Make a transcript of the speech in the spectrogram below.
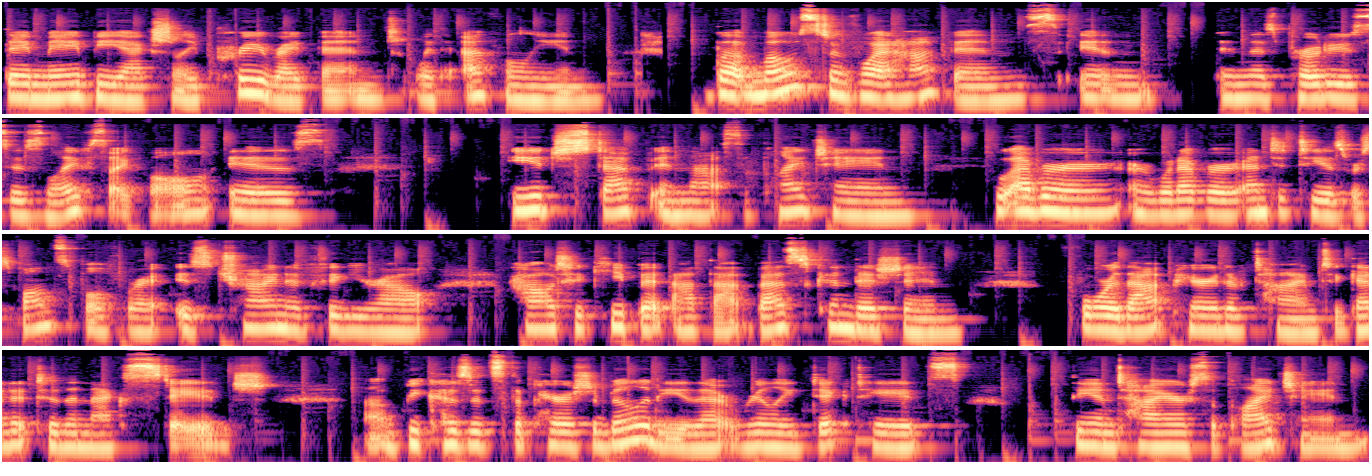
they may be actually pre-ripened with ethylene. But most of what happens in in this produce's life cycle is each step in that supply chain, whoever or whatever entity is responsible for it is trying to figure out how to keep it at that best condition for that period of time to get it to the next stage uh, because it's the perishability that really dictates the entire supply chain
